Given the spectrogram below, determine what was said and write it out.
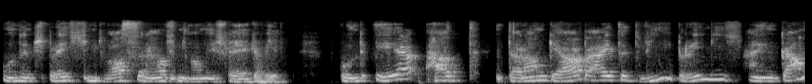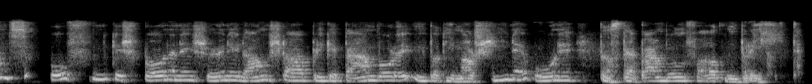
und entsprechend wasseraufnahmefähiger wird. Und er hat daran gearbeitet, wie bringe ich ein ganz offen gesponnene, schöne, langstapelige Baumwolle über die Maschine, ohne dass der Baumwollfaden bricht.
